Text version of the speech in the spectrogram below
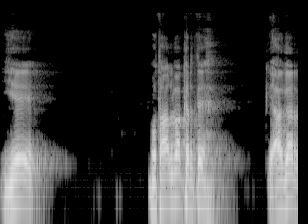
یہ مطالبہ کرتے ہیں کہ اگر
